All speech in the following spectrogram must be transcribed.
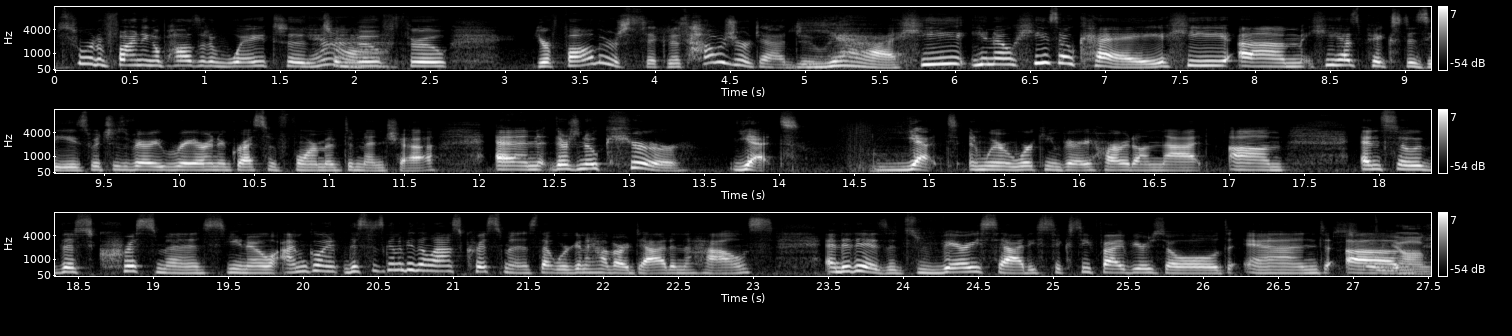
sort of finding a positive way to, to move through your father's sickness. How is your dad doing? Yeah, he, you know, he's okay. He, um, he has Pick's disease, which is a very rare and aggressive form of dementia, and there's no cure yet. Yet, and we're working very hard on that. Um, and so this Christmas, you know, I'm going. This is going to be the last Christmas that we're going to have our dad in the house, and it is. It's very sad. He's 65 years old, and um, young.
